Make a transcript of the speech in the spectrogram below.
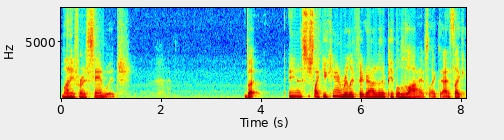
money for a sandwich? But you know, it's just like you can't really figure out other people's lives like that. It's like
